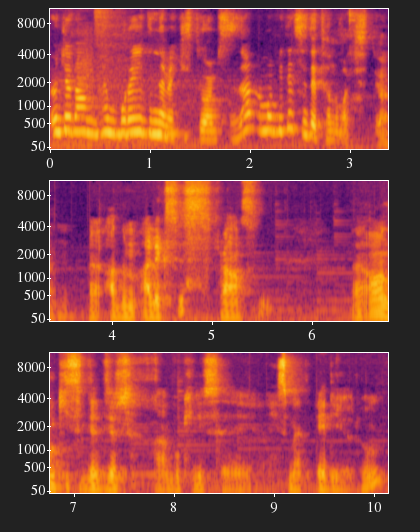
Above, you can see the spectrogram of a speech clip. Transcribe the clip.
Önce ben hem burayı dinlemek istiyorum sizden ama bir de sizi de tanımak istiyorum. Adım Alexis, Fransız. 12 senedir e, bu kiliseye hizmet ediyorum.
